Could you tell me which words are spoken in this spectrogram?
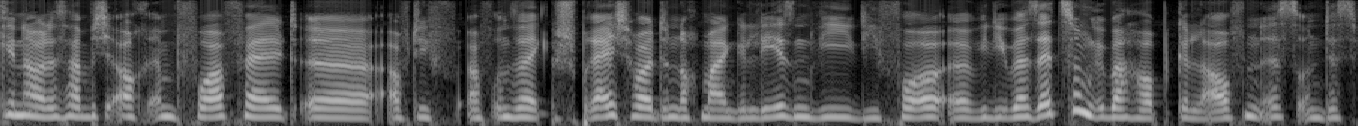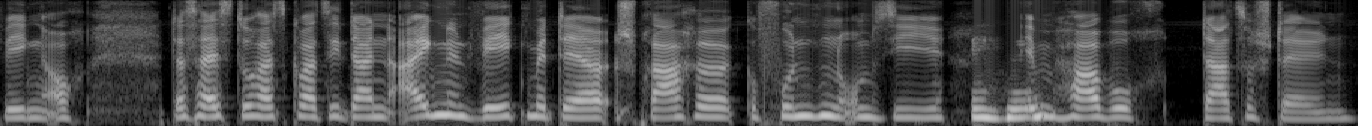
Genau, das habe ich auch im Vorfeld äh, auf, die, auf unser Gespräch heute nochmal gelesen, wie die, Vor, äh, wie die Übersetzung überhaupt gelaufen ist. Und deswegen auch, das heißt, du hast quasi deinen eigenen Weg mit der Sprache gefunden, um sie mhm. im Hörbuch darzustellen.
